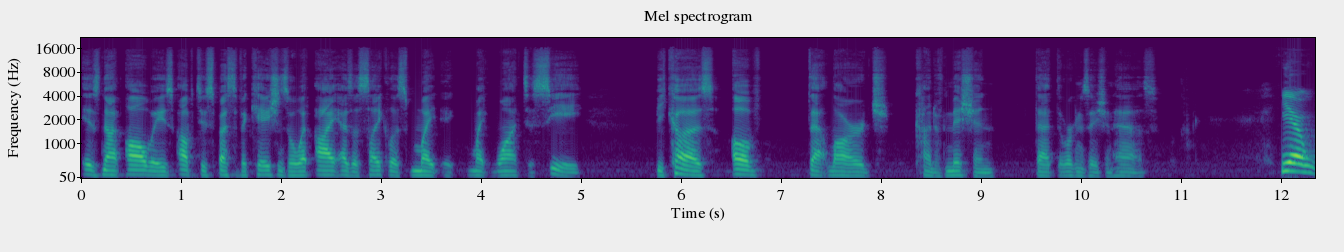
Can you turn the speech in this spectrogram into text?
is not always up to specifications of what I as a cyclist might eh, might want to see because of that large kind of mission that the organization has. Yeah,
